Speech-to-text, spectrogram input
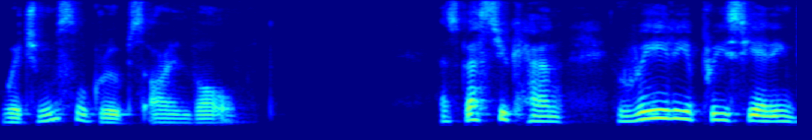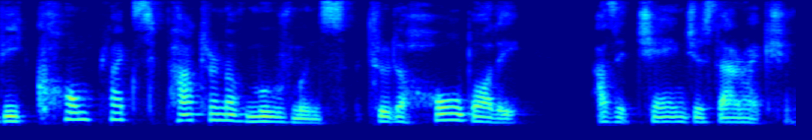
Which muscle groups are involved? As best you can, really appreciating the complex pattern of movements through the whole body as it changes direction.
